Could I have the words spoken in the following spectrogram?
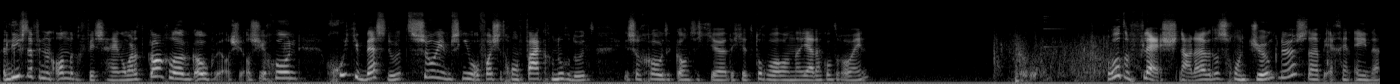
Het liefst even een andere vis hangen, maar dat kan geloof ik ook wel. Als je, als je gewoon goed je best doet, zul je misschien, of als je het gewoon vaak genoeg doet, is er een grote kans dat je, dat je toch wel, een, ja, daar komt er al een. Flash. Nou, dat is gewoon junk dus. Daar heb je echt geen ene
